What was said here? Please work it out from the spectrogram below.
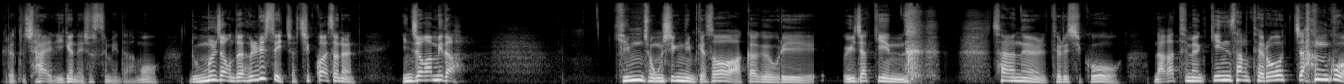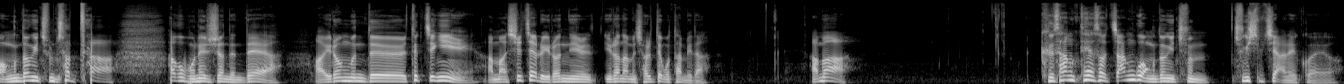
그래도 잘 이겨내셨습니다. 뭐 눈물 정도에 흘릴 수 있죠. 치과에서는 인정합니다. 김종식님께서 아까 그 우리 의자 낀 사연을 들으시고 나 같으면 낀 상태로 짱구 엉덩이 춤췄다 하고 보내주셨는데 아, 이런 분들 특징이 아마 실제로 이런 일 일어나면 절대 못합니다. 아마 그 상태에서 짱구 엉덩이 춤 추기 쉽지 않을 거예요.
